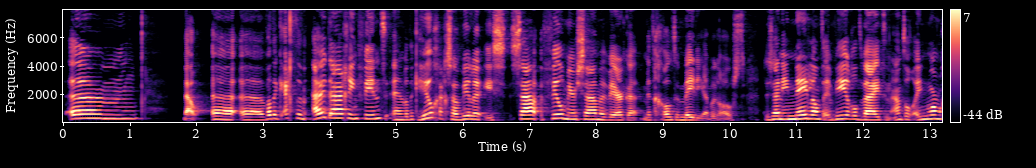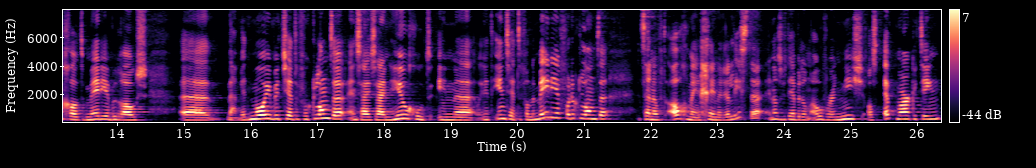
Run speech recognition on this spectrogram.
Ehm, nou, eh, eh, wat ik echt een uitdaging vind en wat ik heel graag zou willen is veel meer samenwerken met grote mediabureaus. Er zijn in Nederland en wereldwijd een aantal enorme grote mediabureaus eh, nou, met mooie budgetten voor klanten. En zij zijn heel goed in, in het inzetten van de media voor de klanten. Het zijn over het algemeen generalisten. En als we het hebben dan over een niche als appmarketing,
